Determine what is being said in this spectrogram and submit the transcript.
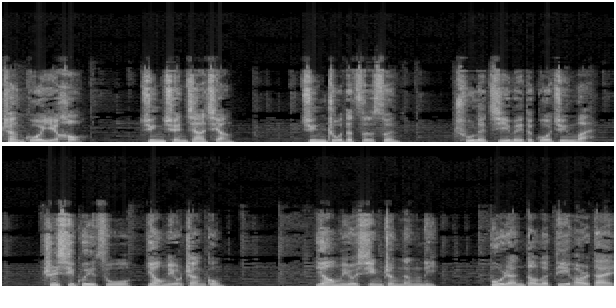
战国以后，军权加强，君主的子孙除了即位的国君外，支系贵族要么有战功，要么有行政能力，不然到了第二代、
